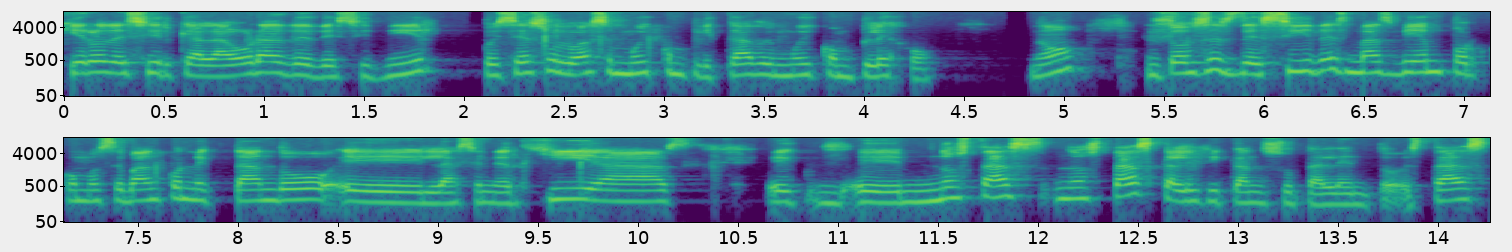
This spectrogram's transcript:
quiero decir que a la hora de decidir, pues eso lo hace muy complicado y muy complejo. ¿No? Entonces decides más bien por cómo se van conectando eh, las energías, eh, eh, no, estás, no estás calificando su talento, estás,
